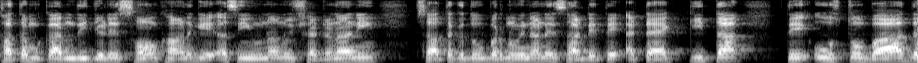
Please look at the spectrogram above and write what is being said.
ਖਤਮ ਕਰਨ ਦੀ ਜਿਹੜੇ ਸਹੁੰ ਖਾਣਗੇ, ਅਸੀਂ ਉਹਨਾਂ ਨੂੰ ਛੱਡਣਾ ਨਹੀਂ। 7 ਅਕਤੂਬਰ ਨੂੰ ਇਹਨਾਂ ਨੇ ਸਾਡੇ ਤੇ ਅਟੈਕ ਕੀਤਾ ਤੇ ਉਸ ਤੋਂ ਬਾਅਦ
